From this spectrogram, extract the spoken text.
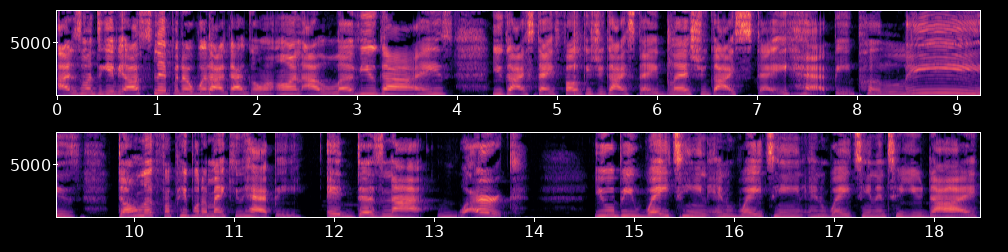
I just wanted to give y'all a snippet of what I got going on. I love you guys. You guys stay focused. You guys stay blessed. You guys stay happy. Please don't look for people to make you happy. It does not work. You will be waiting and waiting and waiting until you die.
